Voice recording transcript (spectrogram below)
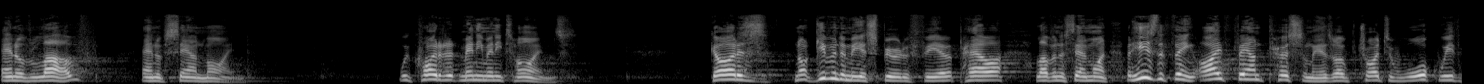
and of love and of sound mind. We've quoted it many, many times. God has not given to me a spirit of fear, power, love, and a sound mind. But here's the thing I've found personally, as I've tried to walk with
